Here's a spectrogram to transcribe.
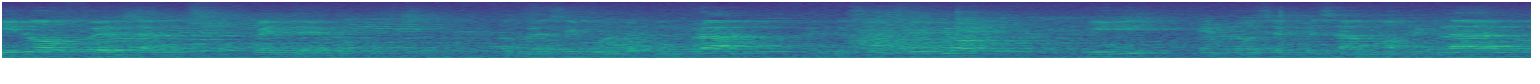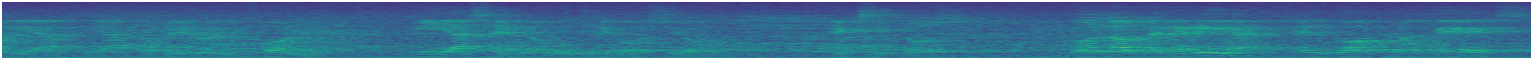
y nos ofertan venderlo. Nosotros decimos, lo compramos, el socio y yo, y entonces empezamos a arreglarlo y a, ponerlo en fondo y hacerlo un negocio exitoso. Con la hotelería, el gol lo que es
